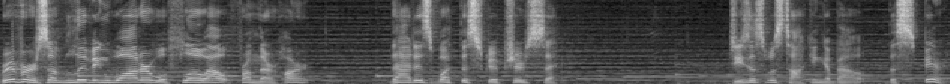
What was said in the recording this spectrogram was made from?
rivers of living water will flow out from their heart. That is what the scriptures say. Jesus was talking about the Spirit.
